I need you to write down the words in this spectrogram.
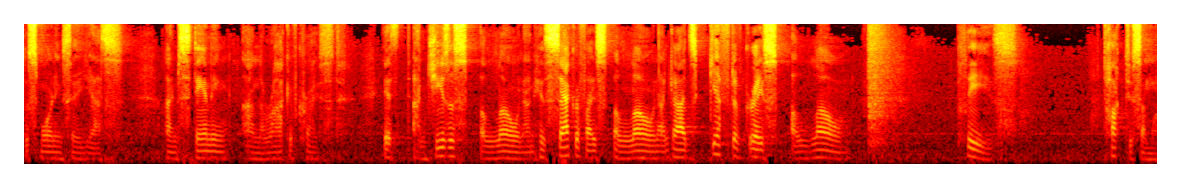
this morning say, Yes, I'm standing on the rock of Christ. It's on Jesus alone, on his sacrifice alone, on God's gift of grace alone. Please talk to someone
